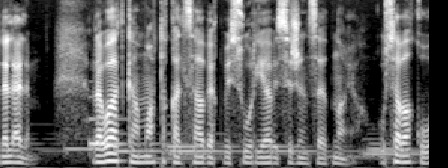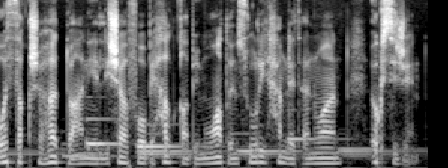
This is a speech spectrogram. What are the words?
للعلم رواد كان معتقل سابق بسوريا بسجن صيدنايا وسبق ووثق شهادته عن يلي شافه بحلقة بمواطن سوري حملت عنوان أكسجين.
